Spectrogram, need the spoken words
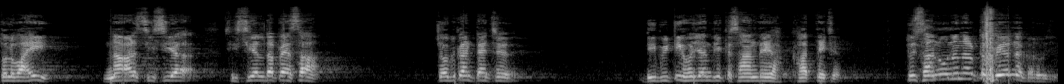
ਤੁਲਵਾਈ, ਨਾਲ ਸੀਸੀਐਲ ਦਾ ਪੈਸਾ 24 ਘੰਟਿਆਂ ਚ ਡੀਬੀਟੀ ਹੋ ਜਾਂਦੀ ਹੈ ਕਿਸਾਨ ਦੇ ਖਾਤੇ 'ਚ। ਤੁਸੀਂ ਸਾਨੂੰ ਉਹਨਾਂ ਨਾਲ ਕੰਪੇਅਰ ਨਾ ਕਰੋ ਜੀ।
